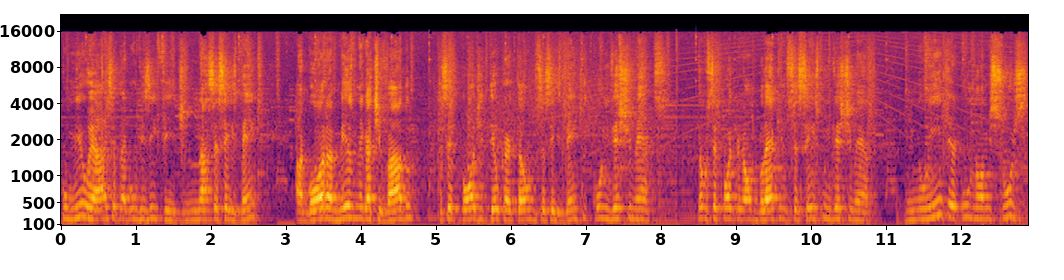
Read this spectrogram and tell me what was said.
Com mil reais você pega um Visa Infinity. Na C6 Bank, agora mesmo negativado, você pode ter o cartão do C6 Bank com investimentos. Então você pode pegar um Black no C6 com investimento. No Inter com nome sujo,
